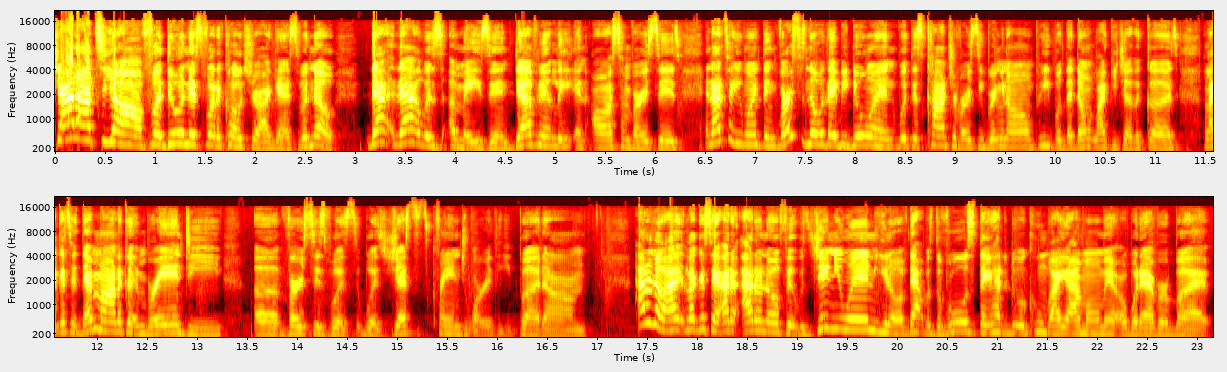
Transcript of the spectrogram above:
shout out to y'all for doing this for the culture, I guess. But no, that that was amazing. Definitely an awesome Verzuz. And I tell you one thing, Verzuz know what they be doing with this controversy, bringing on people that don't like each other. Cause like I said, that Monica and Brandy uh Verzuz was was just cringeworthy. But um I don't know. I like I said, I, I don't know if it was genuine, you know, if that was the rules, if they had to do a kumbaya moment or whatever, but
